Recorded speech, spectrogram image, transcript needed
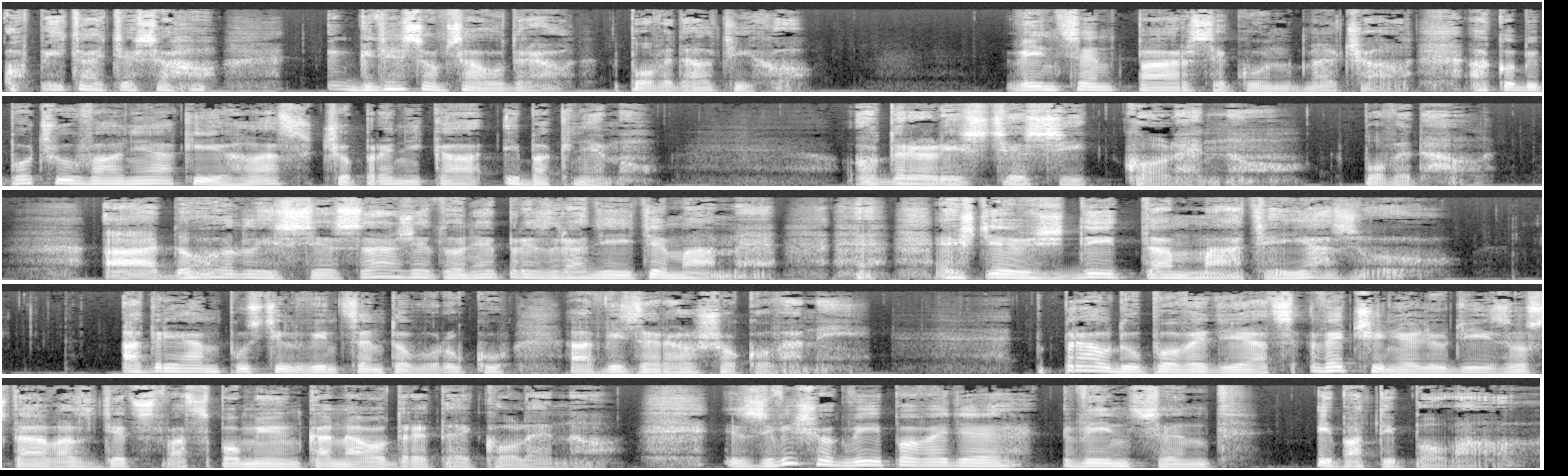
Opýtajte sa ho, kde som sa udrel, povedal ticho. Vincent pár sekúnd mlčal, ako by počúval nejaký hlas, čo preniká iba k nemu. Odreli ste si koleno, povedal. A dohodli ste sa, že to neprezradíte máme. Ešte vždy tam máte jazvu. Adrian pustil Vincentovú ruku a vyzeral šokovaný. Pravdu povediac, väčšine ľudí zostáva z detstva spomienka na odreté koleno. Zvyšok výpovede Vincent iba typoval.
